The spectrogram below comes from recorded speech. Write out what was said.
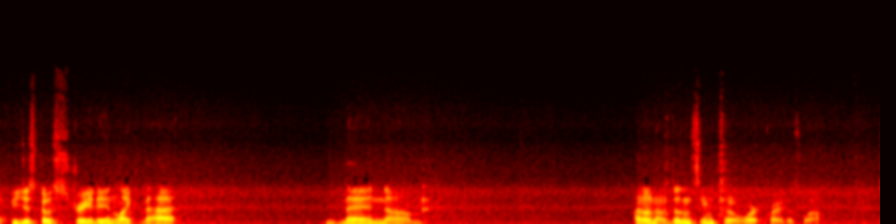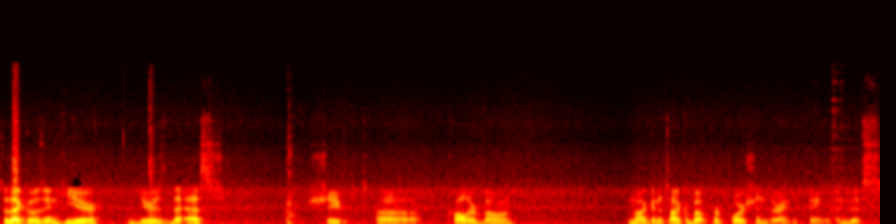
If you just go straight in like that, then um, I don't know, it doesn't seem to work quite as well. So that goes in here. Here's the S-shaped uh, collarbone. I'm not going to talk about proportions or anything in this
